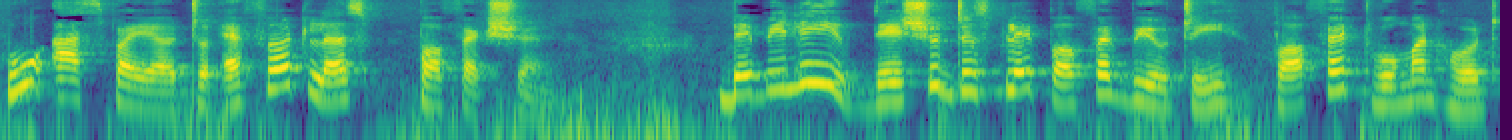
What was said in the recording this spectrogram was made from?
who aspire to effortless perfection. They believe they should display perfect beauty, perfect womanhood,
